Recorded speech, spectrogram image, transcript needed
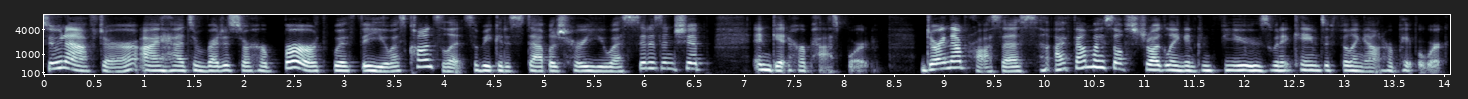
Soon after, I had to register her birth with the US consulate so we could establish her US citizenship and get her passport. During that process, I found myself struggling and confused when it came to filling out her paperwork,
